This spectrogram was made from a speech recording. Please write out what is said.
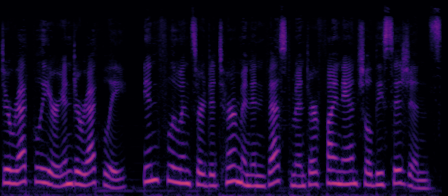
directly or indirectly, influence or determine investment or financial decisions.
